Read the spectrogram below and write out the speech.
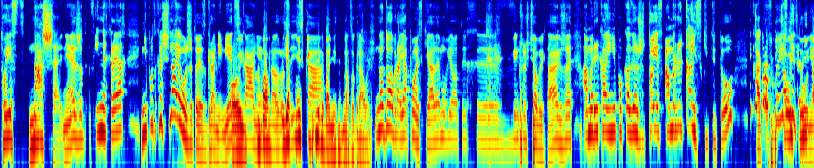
to jest nasze, nie? Że w innych krajach nie podkreślają, że to jest gra niemiecka, Oj, nie wiem, gra rosyjska. gry chyba nie za bardzo grałeś. No dobra, japońskie, ale mówię o tych y, większościowych, tak? Że Amerykanie nie pokazują, że to jest amerykański tytuł, tylko po prostu to jest tytuł, nie?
